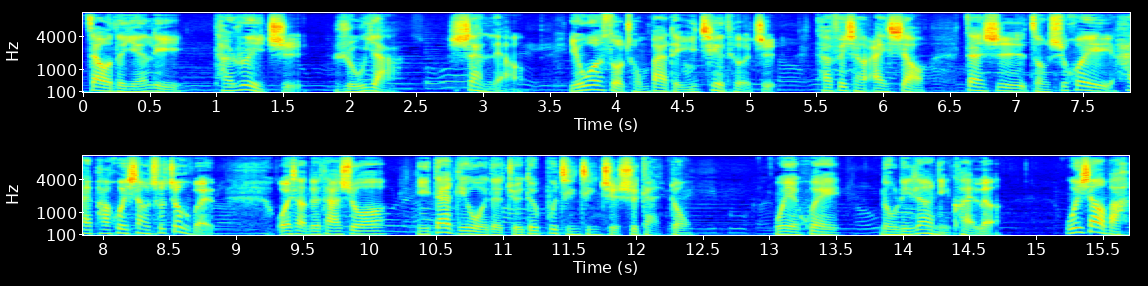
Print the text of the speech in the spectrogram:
在我的眼里，他睿智、儒雅、善良，有我所崇拜的一切特质。他非常爱笑，但是总是会害怕会上出皱纹。我想对他说：“你带给我的绝对不仅仅只是感动，我也会努力让你快乐。微笑吧，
